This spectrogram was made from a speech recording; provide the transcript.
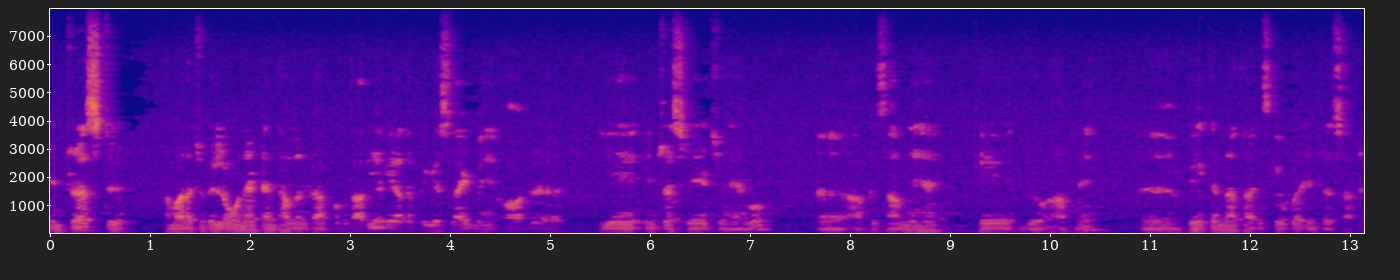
इंटरेस्ट uh, हमारा चूँकि लोन है 10,000 का आपको बता दिया गया था प्रीवियस स्लाइड में और ये इंटरेस्ट रेट जो है वो आपके सामने है कि जो आपने पे करना था, इसके ऊपर इंटरेस्ट आपने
